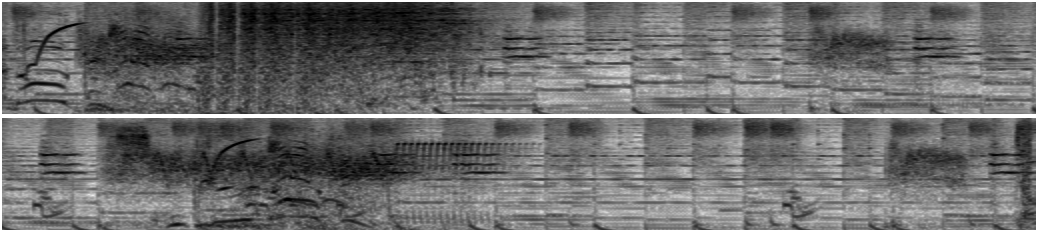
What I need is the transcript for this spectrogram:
波動拳真空動拳どう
